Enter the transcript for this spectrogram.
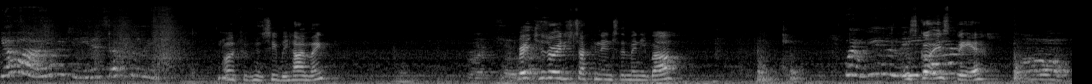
Yeah, I wanted to eat it separately. Well, if you can see behind me. Right, so Rich is already tucking into the mini bar. Wait, we have a mini He's got bar? his beer. Oh.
